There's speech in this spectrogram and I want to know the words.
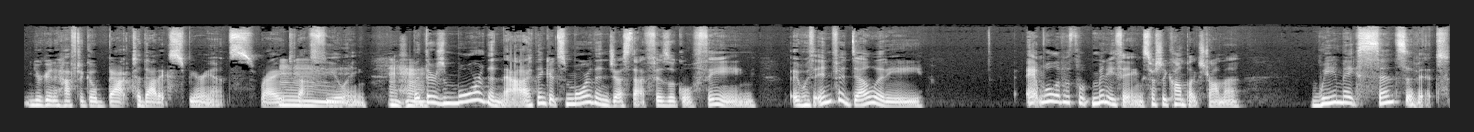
you're going to have to go back to that experience, right? Mm. That feeling. Mm-hmm. But there's more than that. I think it's more than just that physical thing. With infidelity, and well, with many things, especially complex trauma, we make sense of it.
